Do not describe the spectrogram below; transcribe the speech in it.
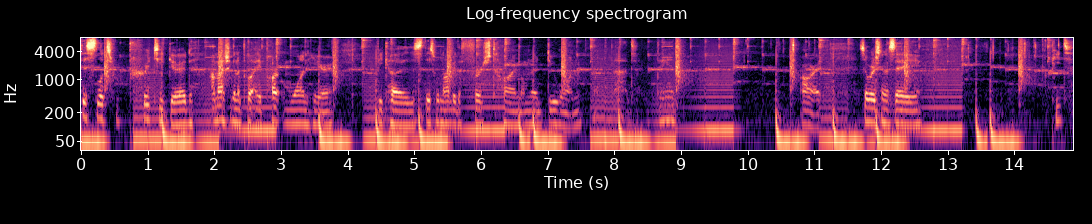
this looks pretty good. I'm actually gonna put a part one here because this will not be the first time I'm to do one like that. Dang it. Alright, so we're just to say Pete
